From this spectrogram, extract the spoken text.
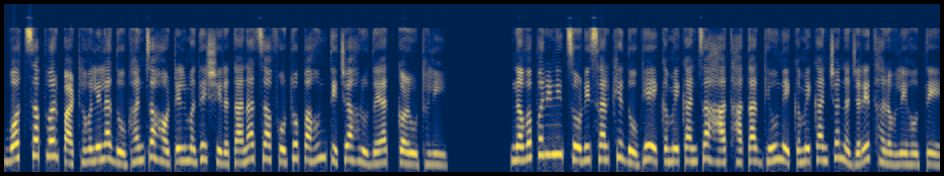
व्हॉट्सअपवर पाठवलेला दोघांचा हॉटेलमध्ये शिरतानाचा फोटो पाहून तिच्या हृदयात कळ उठली. नवपरिणीत जोडीसारखे दोघे एकमेकांचा हात हातात घेऊन एकमेकांच्या नजरेत हरवले होते.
